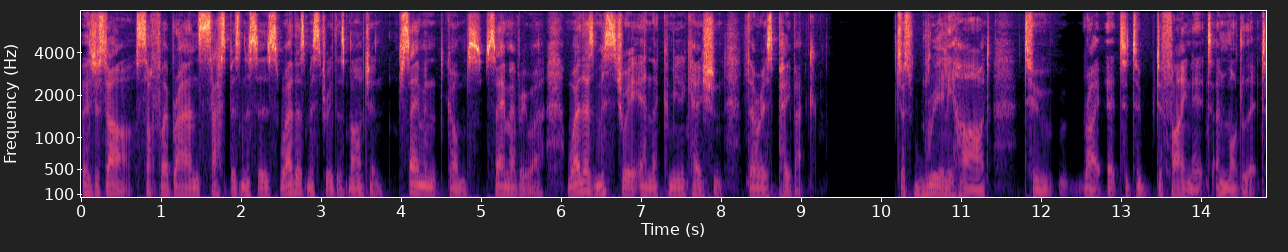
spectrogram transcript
There just are software brands, SaaS businesses. Where there's mystery, there's margin. Same in comms, same everywhere. Where there's mystery in the communication, there is payback. Just really hard to write it, to, to define it and model it.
